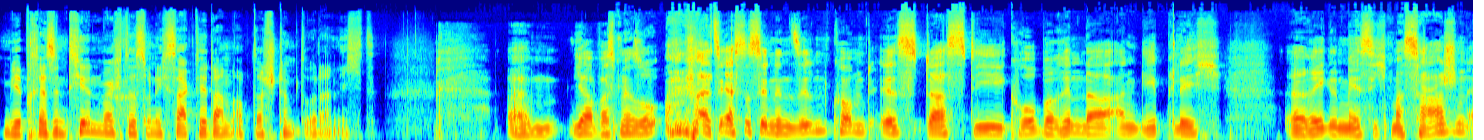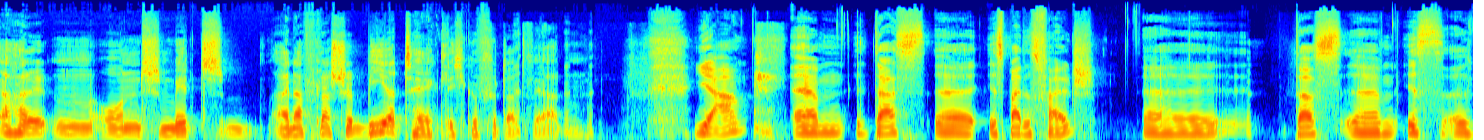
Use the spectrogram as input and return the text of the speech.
mir präsentieren möchtest und ich sag dir dann, ob das stimmt oder nicht? Ähm, ja, was mir so als erstes in den Sinn kommt, ist, dass die Kobe-Rinder angeblich äh, regelmäßig Massagen erhalten und mit einer Flasche Bier täglich gefüttert werden. Ja, ähm, das äh, ist beides falsch. Äh, das ähm, ist äh,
